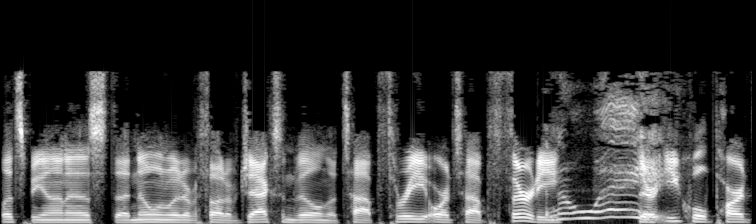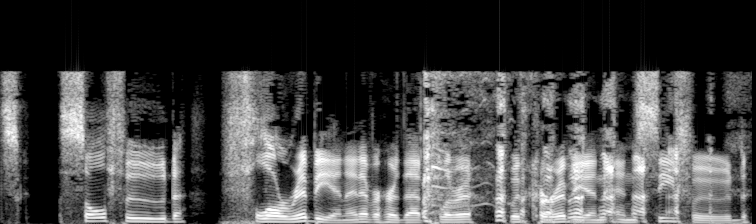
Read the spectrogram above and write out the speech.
let's be honest, uh, no one would ever thought of Jacksonville in the top three or top 30. No way. They're equal parts soul food Floribbean. I never heard that with Caribbean and seafood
